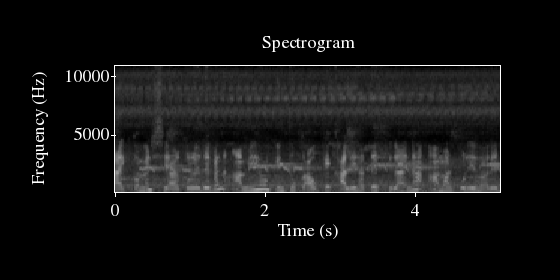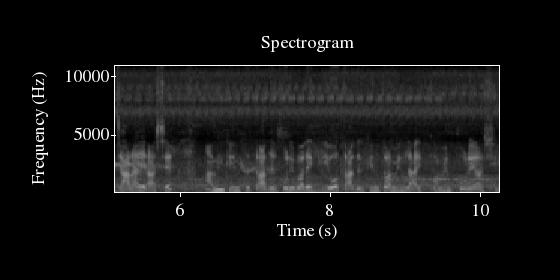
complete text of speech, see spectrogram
লাইক কমেন্ট শেয়ার করে দেবেন। আমিও কিন্তু কাউকে খালি হাতে ফিরাই না, আমার পরিবারে যারাই আসে, আমি কিন্তু তাদের পরিবারে গিয়েও তাদের কিন্তু আমি লাইক কমেন্ট করে আসি।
